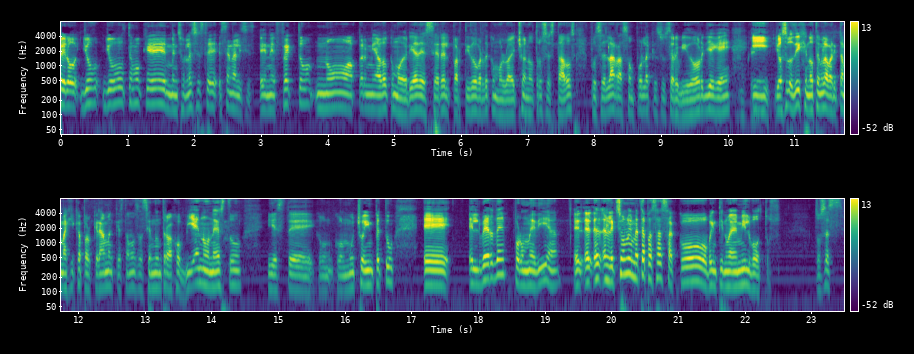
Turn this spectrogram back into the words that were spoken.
pero yo, yo tengo que mencionarles este, este análisis. En efecto, no ha permeado como debería de ser el Partido Verde como lo ha hecho en otros estados, pues es la razón por la que su servidor llegué. Y yo se los dije, no tengo la varita mágica, pero créanme que estamos haciendo un trabajo bien honesto y este con, con mucho ímpetu. Eh, el Verde promedia, el, la elección inmediata pasada sacó 29 mil votos. Entonces,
